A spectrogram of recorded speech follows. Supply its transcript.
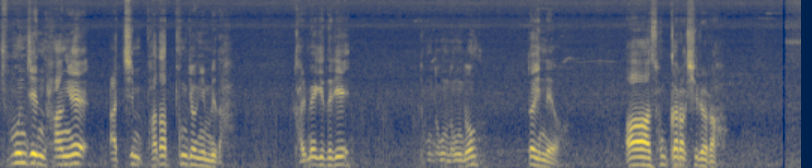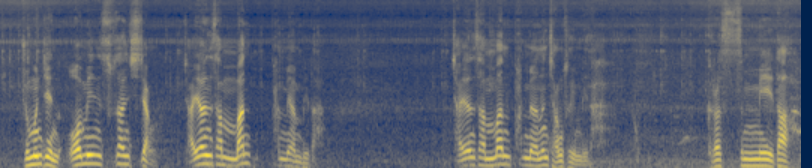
주문진 항의 아침 바다 풍경입니다. 갈매기들이 동동동동 떠 있네요. 아 손가락 시려라. 주문진 어민수산시장 자연산만 판매합니다. 자연산만 판매하는 장소입니다. 그렇습니다.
